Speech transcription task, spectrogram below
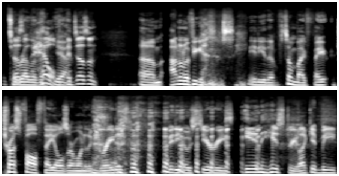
It's doesn't irrelevant, help yeah. it doesn't um i don't know if you guys have seen any of the some of my favorite trust fall fails are one of the greatest video series in history like it'd be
